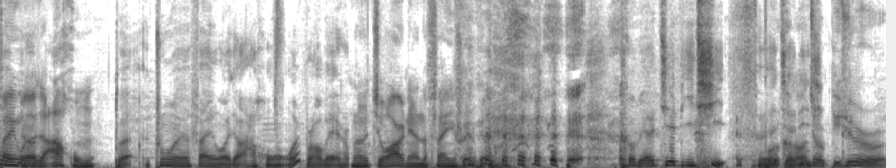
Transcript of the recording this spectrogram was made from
翻译过来叫阿红，对，中文翻译过来叫阿红，我也不知道为什么，那是九二年的翻译水平。特别接地气，不是，可能。就是必须是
